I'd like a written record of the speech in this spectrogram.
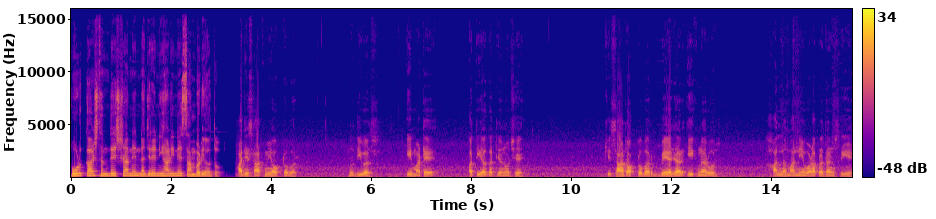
પોડકાસ્ટ સંદેશાને નજરે નિહાળીને સાંભળ્યો હતો. આજે સાતમી ઓક્ટોબરનો દિવસ એ માટે અતિ અગત્યનો છે કે સાત ઓક્ટોબર બે હજાર એકના રોજ હાલના માનનીય વડાપ્રધાનશ્રીએ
